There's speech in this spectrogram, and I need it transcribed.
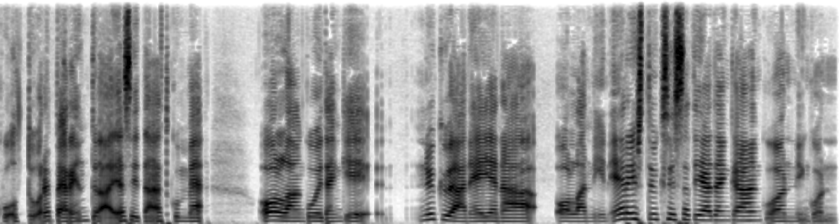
kulttuuriperintöä ja sitä, että kun me ollaan kuitenkin, nykyään ei enää olla niin eristyksissä tietenkään, kun on niin kuin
